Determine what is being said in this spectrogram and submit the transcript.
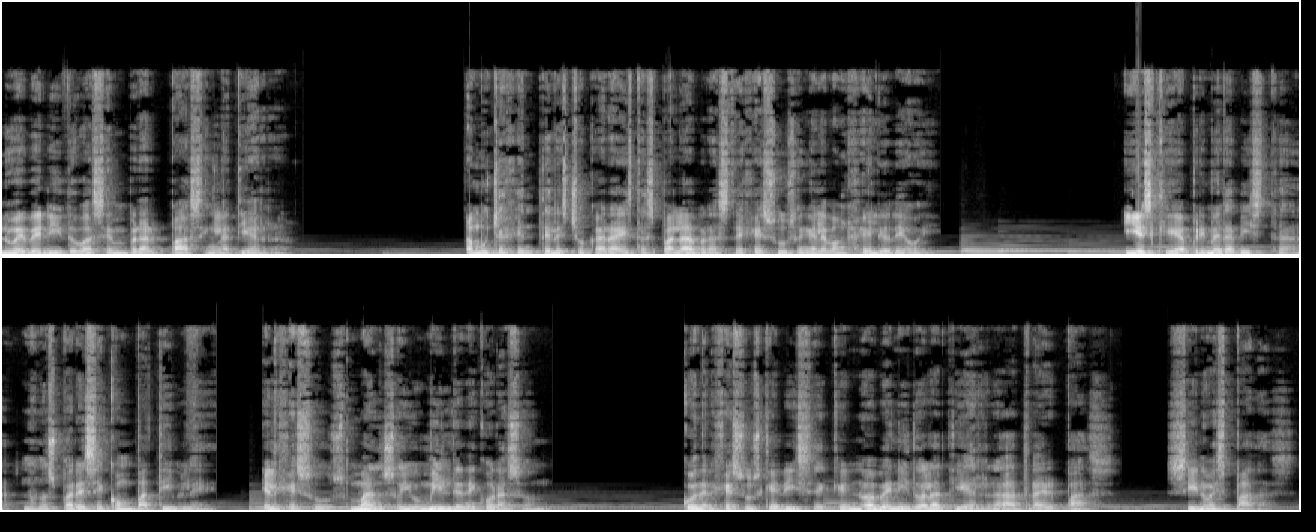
No he venido a sembrar paz en la tierra. A mucha gente les chocará estas palabras de Jesús en el Evangelio de hoy. Y es que a primera vista no nos parece compatible el Jesús manso y humilde de corazón con el Jesús que dice que no ha venido a la tierra a traer paz, sino espadas.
